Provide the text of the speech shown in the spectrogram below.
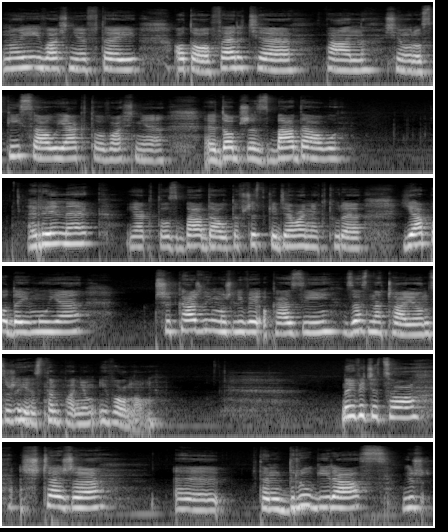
No i właśnie w tej oto ofercie pan się rozpisał, jak to właśnie e, dobrze zbadał rynek, jak to zbadał te wszystkie działania, które ja podejmuję, przy każdej możliwej okazji zaznaczając, że jestem panią Iwoną. No i wiecie co? Szczerze, y, ten drugi raz, już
